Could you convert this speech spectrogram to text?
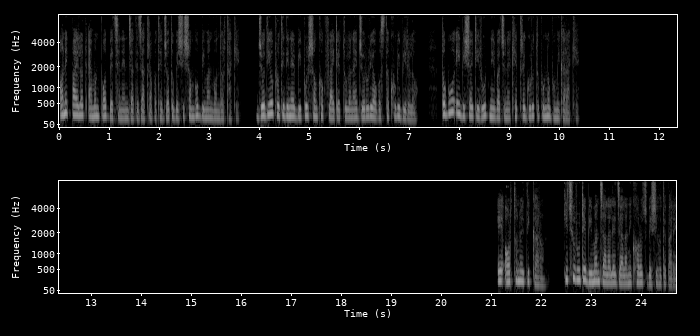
অনেক পাইলট এমন পথ বেছে নেন যাতে যাত্রাপথে যত বেশি সম্ভব বিমানবন্দর থাকে। যদিও প্রতিদিনের বিপুল সংখ্যক ফ্লাইটের তুলনায় জরুরি অবস্থা খুবই বিরল, তবুও এই বিষয়টি রুট নির্বাচনের ক্ষেত্রে গুরুত্বপূর্ণ ভূমিকা রাখে। এ অর্থনৈতিক কারণ। কিছু রুটে বিমান চালালে জ্বালানি খরচ বেশি হতে পারে,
